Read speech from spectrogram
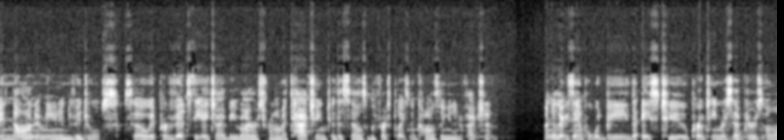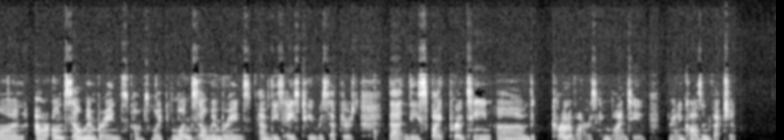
in non-immune individuals. So it prevents the HIV virus from attaching to the cells in the first place and causing an infection. Another example would be the ACE2 protein receptors on our own cell membranes, um, so like lung cell membranes have these ACE2 receptors that the spike protein of the coronavirus can bind to right, and cause infection.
